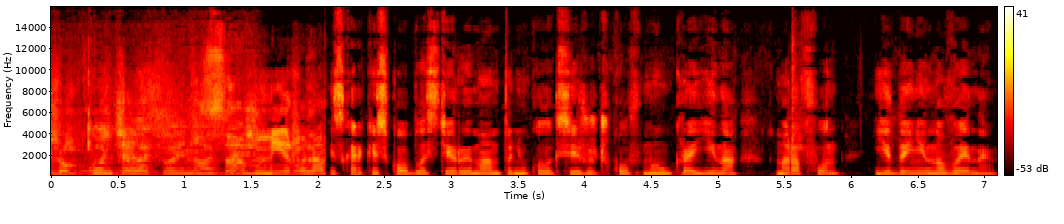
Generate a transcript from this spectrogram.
Щоб кончилась війна. Мир Із Харківської області Ірина Антонюк, Олексій Жучков. Ми Україна. Марафон. Єдині новини.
